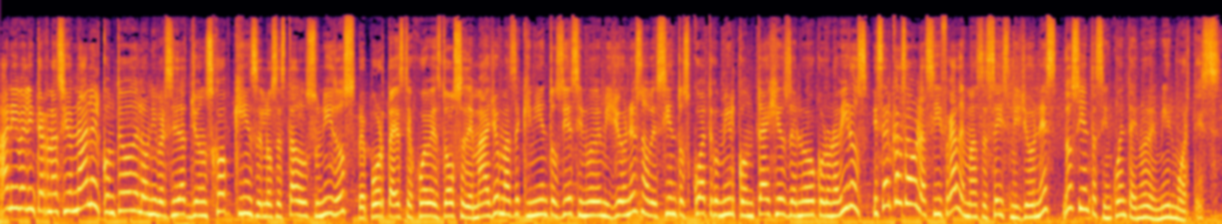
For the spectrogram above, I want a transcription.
A nivel internacional, el conteo de la Universidad Johns Hopkins de los Estados Unidos reporta este jueves 12 de mayo más de 519 millones 904 mil contagios del nuevo coronavirus y se ha alcanzado la cifra de más de 6 millones 259 mil muertes.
